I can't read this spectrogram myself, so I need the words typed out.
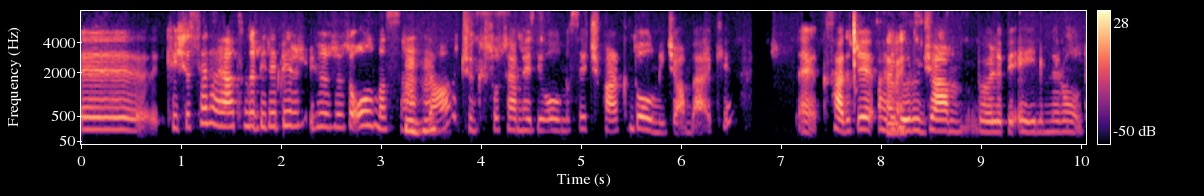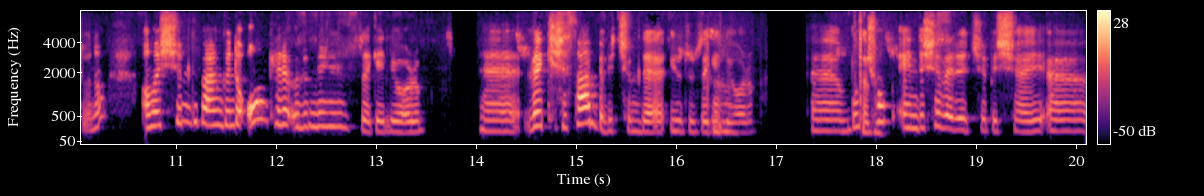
e, kişisel hayatında birebir yüz yüze olmasam Hı hı. da çünkü sosyal medya olmasa hiç farkında olmayacağım belki. E, sadece hani Evet. göreceğim böyle bir eğilimler olduğunu. Ama şimdi ben günde 10 kere ölümle yüz yüze geliyorum. E, ve kişisel bir biçimde yüz yüze geliyorum. E, bu Tabii. çok endişe verici bir şey. E,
